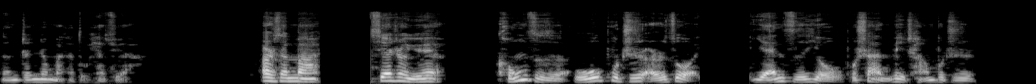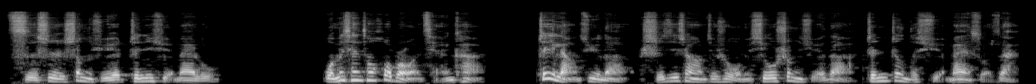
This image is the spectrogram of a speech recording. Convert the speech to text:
能真正把它读下去啊？二三八先生曰：“孔子无不知而作，言子有不善未尝不知，此是圣学真血脉路。”我们先从后边往前看。这两句呢，实际上就是我们修圣学的真正的血脉所在。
